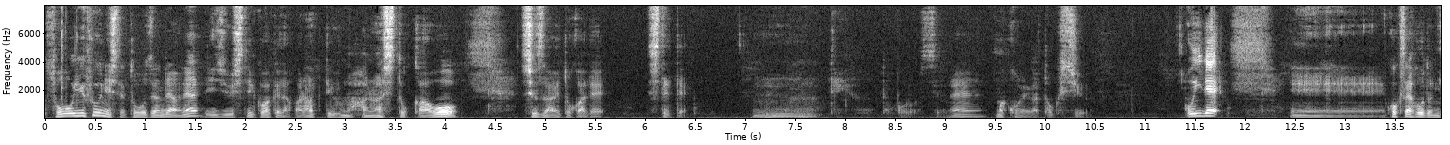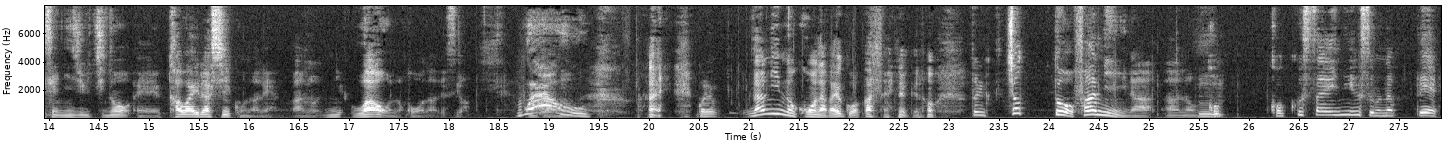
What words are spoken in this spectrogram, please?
そういう風にして当然だよね。移住していくわけだからっていう風な話とかを取材とかでしてて。うーん、っていうところですよね。まあこれが特集。おいで、えー、国際報道2021の、えー可愛らしいコーナーね。あの、にワオのコーナーですよ。わおはい。これ、何のコーナーかよくわかんないんだけど、とにかくちょっとファニーな、あの、うんこ国際ニュースの中で、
